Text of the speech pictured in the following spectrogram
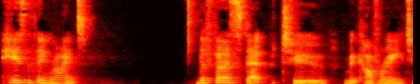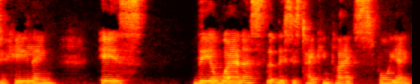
Here's the thing, right? The first step to recovery, to healing, is the awareness that this is taking place for you.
